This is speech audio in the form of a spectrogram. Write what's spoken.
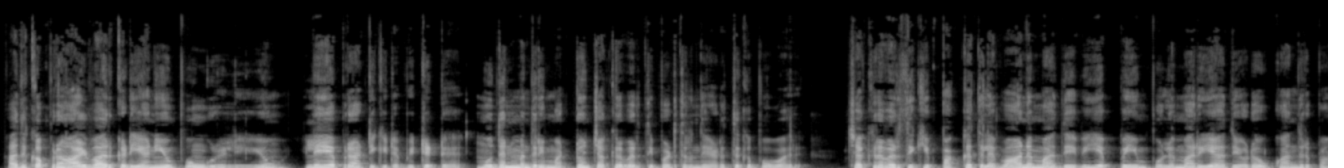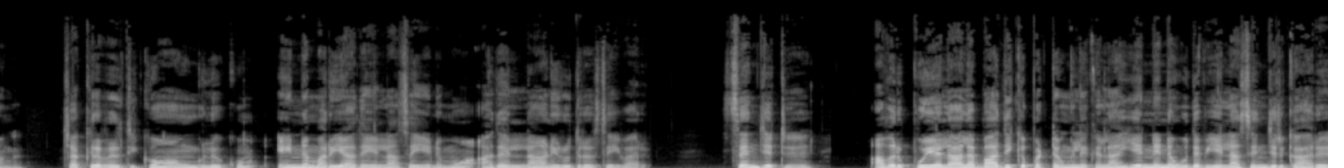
அதுக்கப்புறம் ஆழ்வார்க்கடியானையும் பூங்குழலியையும் இளைய பிராட்டி கிட்ட விட்டுட்டு முதன் மந்திரி மட்டும் சக்கரவர்த்தி படுத்திருந்த இடத்துக்கு போவார். சக்கரவர்த்திக்கு பக்கத்தில் வானமாதேவி எப்பயும் போல மரியாதையோட உட்கார்ந்துருப்பாங்க. சக்கரவர்த்திக்கும் அவங்களுக்கும் என்ன மரியாதையெல்லாம் செய்யணுமோ அதெல்லாம் அனிருத்தர் செய்வார். செஞ்சுட்டு அவர் புயலால் பாதிக்கப்பட்டவங்களுக்கெல்லாம் என்னென்ன உதவியெல்லாம் செஞ்சுருக்காரு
